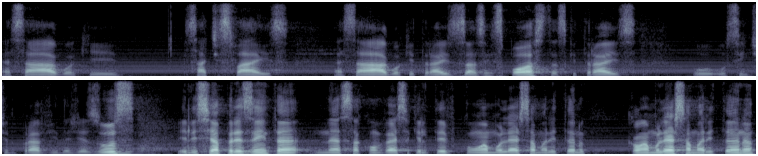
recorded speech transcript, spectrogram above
essa água que satisfaz, essa água que traz as respostas, que traz o, o sentido para a vida. Jesus, ele se apresenta nessa conversa que ele teve com a mulher samaritana, com a mulher samaritana,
